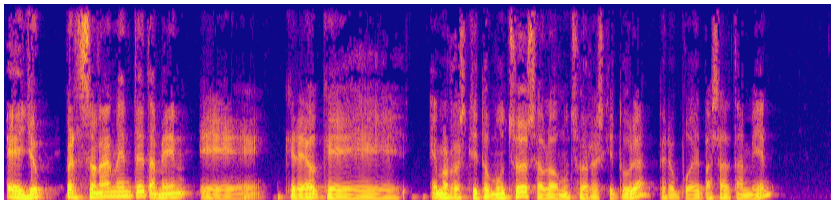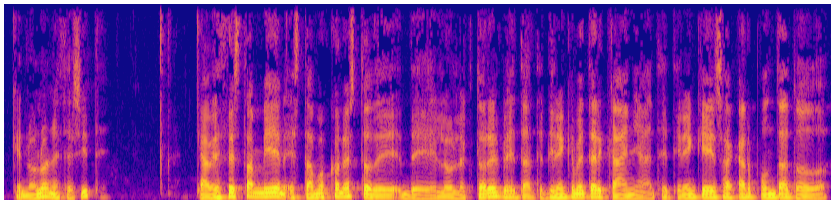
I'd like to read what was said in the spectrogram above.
Eh, yo personalmente también eh, creo que hemos reescrito mucho, se ha hablado mucho de reescritura, pero puede pasar también que no lo necesite. Que a veces también estamos con esto de, de los lectores beta, te tienen que meter caña, te tienen que sacar punta a todo.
